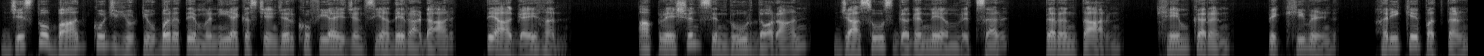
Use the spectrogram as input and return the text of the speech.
ਜਿਸ ਤੋਂ ਬਾਅਦ ਕੁਝ ਯੂਟਿਊਬਰ ਅਤੇ ਮਨੀ ਐਕਸਚੇਂਜਰ ਖੁਫੀਆ ਏਜੰਸੀਆਂ ਦੇ ਰਾਡਾਰ ਤੇ ਆ ਗਏ ਹਨ। ਆਪਰੇਸ਼ਨ ਸਿੰਦੂਰ ਦੌਰਾਨ ਜਾਸੂਸ ਗਗਨ ਨੇ ਅੰਮ੍ਰਿਤਸਰ, ਤਰਨਤਾਰਨ, ਖੇਮਕਰਨ, ਭਿੱਖੀਵਿੰਡ ਹਰੀਕੇ ਪੱਤਣ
